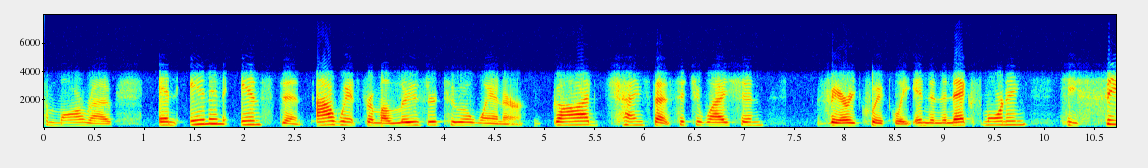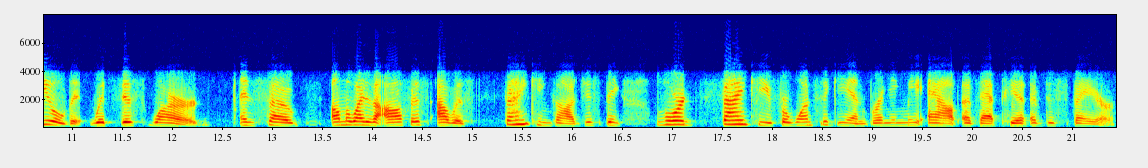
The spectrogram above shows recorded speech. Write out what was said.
tomorrow. And in an instant, I went from a loser to a winner. God changed that situation very quickly. And then the next morning, He sealed it with this word. And so on the way to the office, I was thanking God, just being, Lord, thank you for once again bringing me out of that pit of despair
